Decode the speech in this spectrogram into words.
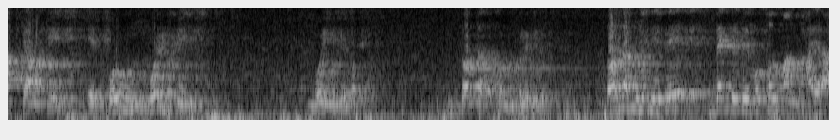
আজকে আমাকে এর করুণ পরিণতি বই নিতে হবে। দরজা যখন খুলে দিল, দরজা খুলে দিয়েছে, দেখতেছে মুসলমান ভাইরা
